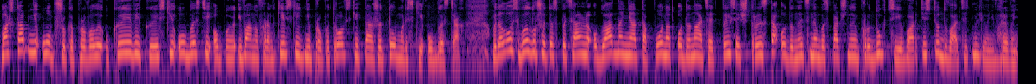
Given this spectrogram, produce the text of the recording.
Масштабні обшуки провели у Києві, Київській області, об- Івано-Франківській, Дніпропетровській та Житомирській областях. Вдалося вилучити спеціальне обладнання та понад 11 тисяч 300 одиниць небезпечної продукції вартістю 20 мільйонів гривень.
